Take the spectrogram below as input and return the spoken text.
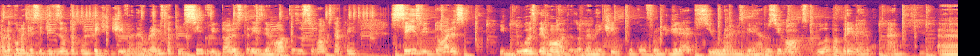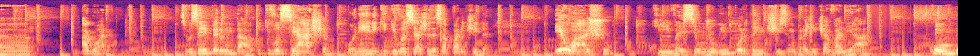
Olha como é que essa divisão tá competitiva, né? O Rams tá com cinco vitórias, três derrotas, o Seahawks tá com seis vitórias e duas derrotas. Obviamente, no confronto direto, se o Rams ganhar do Seahawks, pula para primeiro, né? Uh, agora, se você me perguntar o que, que você acha, Bonini, o que, que você acha dessa partida? Eu acho que vai ser um jogo importantíssimo para a gente avaliar como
